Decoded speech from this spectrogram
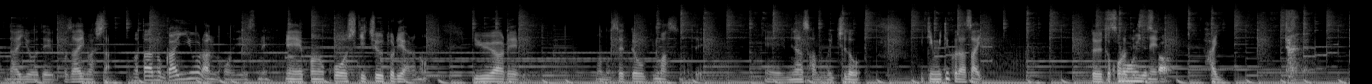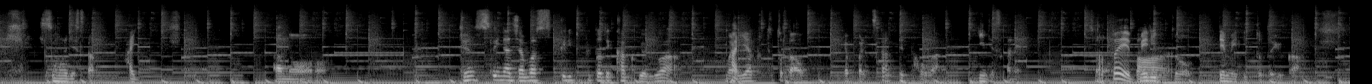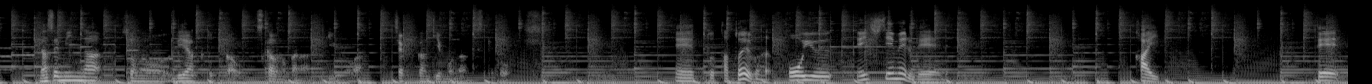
内容でございました。またあの概要欄の方にですね、えーこの公式チュートリアルの URL を載せておきますので、えー皆さんも一度見てみてください。というところですね。はい。質問いいですか？はい。あの、純粋な JavaScript で書くよりは、まあ、はい React とかをやっぱり使っていった方がいいんですかね？その例えばメリット、デメリットというか、なぜみんなその React とかを使うのかなっていうのは若干疑問なんですけど。えーっと、例えば、こういう HTML で書いて、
